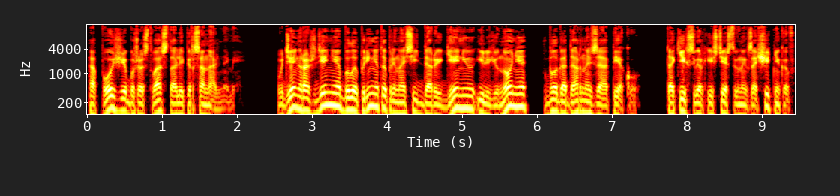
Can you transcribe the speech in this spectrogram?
а позже божества стали персональными. В день рождения было принято приносить дары гению или юноне в благодарность за опеку. Таких сверхъестественных защитников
